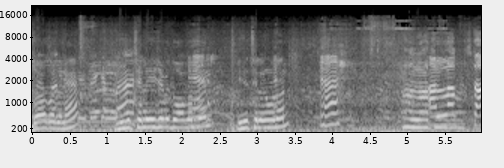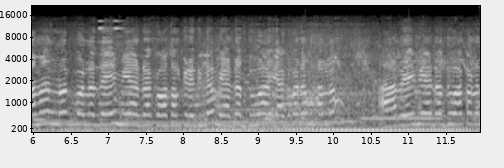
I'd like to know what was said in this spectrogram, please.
দোয়া। করবেন হ্যাঁ? নিজের ছেলে হিসেবে দোয়া করবেন? নিজের ছেলের মতন? হ্যাঁ? আল্লাহ তামার লোক বলে যে এই মেয়েটা কতল করে দিলে? মেয়েটা দোয়া একবারে ভালো? আর এই মেয়েটা দোয়া করে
